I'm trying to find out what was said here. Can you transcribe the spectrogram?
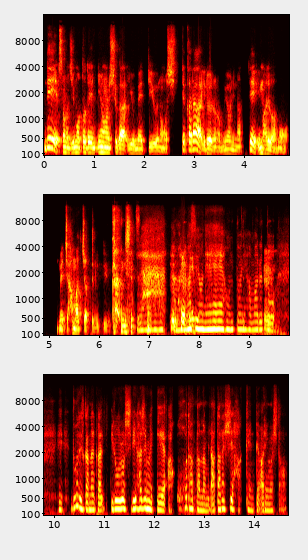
で、その地元で日本酒が有名っていうのを知ってから、いろいろ飲むようになって、今ではもうめっちゃハマっちゃってるっていう感じですねうわ。ー、ハマりますよね。本当にハマると。うんえ、どうですか？なんかいろいろ知り始めて、あ、こうだったんだ、みたいな新しい発見ってありました？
